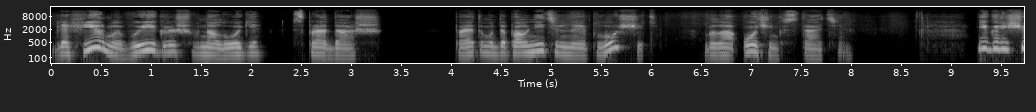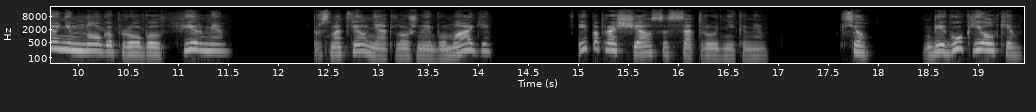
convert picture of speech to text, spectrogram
Для фирмы выигрыш в налоге с продаж. Поэтому дополнительная площадь была очень кстати. Игорь еще немного пробыл в фирме, просмотрел неотложные бумаги и попрощался с сотрудниками. Все, бегу к елке.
